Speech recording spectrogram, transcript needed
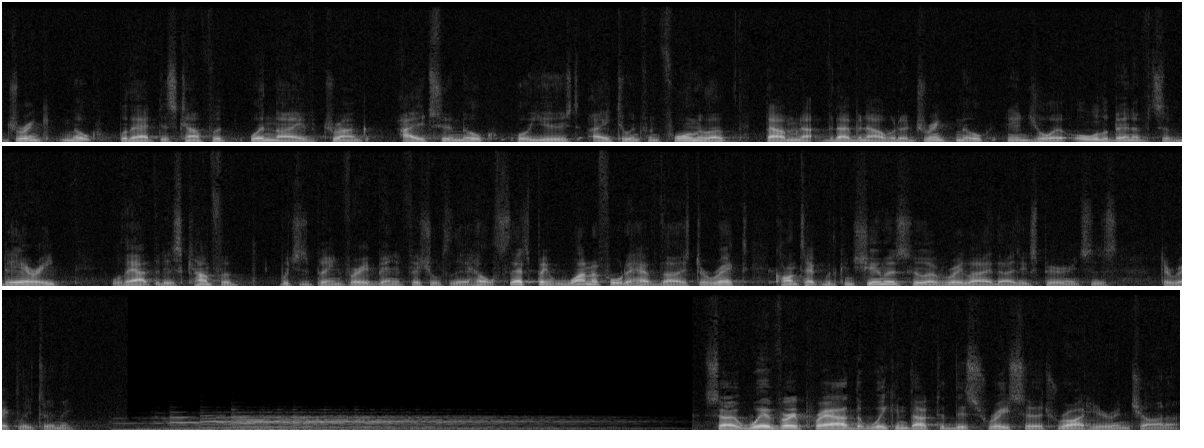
drink milk without discomfort. When they've drunk A2 milk or used A2 infant formula, they've been able to drink milk and enjoy all the benefits of dairy without the discomfort, which has been very beneficial to their health. So that's been wonderful to have those direct contact with consumers who have relayed those experiences directly to me. So we're very proud that we conducted this research right here in China.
